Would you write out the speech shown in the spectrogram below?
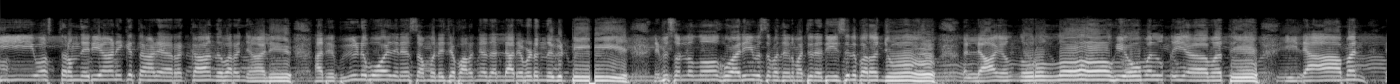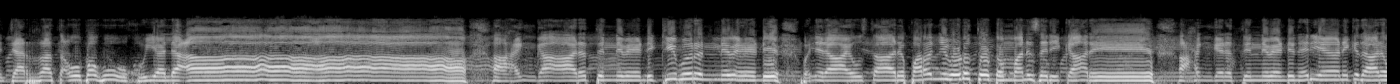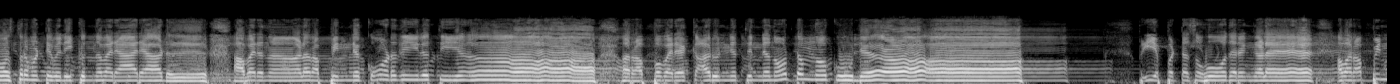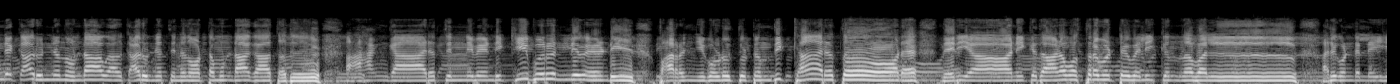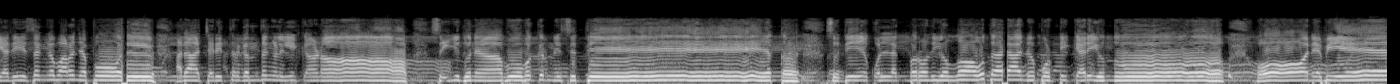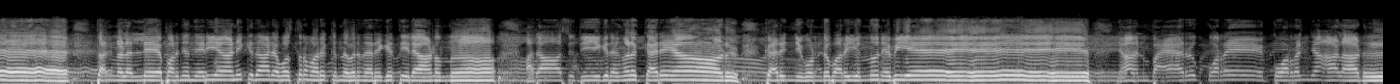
ഈ വസ്ത്രം നെരിയാണിക്ക് താഴെ ഇറക്കാന്ന് പറഞ്ഞാൽ അത് വീണുപോയതിനെ സംബന്ധിച്ച് പറഞ്ഞതല്ല എവിടെ നിന്ന് കിട്ടി? നബി സല്ലല്ലാഹു അലൈഹി മറ്റൊരു ഹദീസിൽ പറഞ്ഞു ലാ യൗമൽ ഖിയാമത്തി ജറ തൗബഹു അഹങ്കാരത്തിന് വേണ്ടി കിബിറിന് വേണ്ടി കുഞ്ഞരായ ഉസ്താര് പറഞ്ഞു കൊടുത്തിട്ടും അനുസരിക്കാരേ അഹങ്കാരത്തിന് വേണ്ടി നെരിയാണിക്ക് താഴെ വസ്ത്രമിട്ട് വലിക്കുന്നവരാരാട് അവരെ നാളെ റബ്ബിന്റെ കോടതിയിലെത്തിയ റബ്ബ് വരെ കാരുണ്യത്തിന്റെ നോട്ടം നോക്കൂല. പ്രിയപ്പെട്ട സഹോദരങ്ങളെ അവർ റബ്ബിന്റെ കാരുണ്യം ഉണ്ടാകാ കാരുണ്യത്തിന് നോട്ടമുണ്ടാകാത്തത്. അഹങ്കാരത്തിന് വേണ്ടി കിബിറിന് വേണ്ടി പറഞ്ഞു കൊടുത്തിട്ടും ധിക്കാരത്തോടെ നെരിയാണിക്ക് താഴെ വസ്ത്രമിട്ട് വലിക്കുന്നവൽ അതുകൊണ്ടല്ലേ ഈ ഹദീസങ്ങ് പറഞ്ഞപ്പോൾ അതാ ചരിത്ര ഗ്രന്ഥങ്ങളിൽ കാണാം. സയ്യിദുന അബൂബക്കർ സിദ്ദീഖ് അക്ബർ പൊട്ടിക്കരയുന്നു. ഓ നബിയേ തങ്ങളല്ലേ പറഞ്ഞ നെരിയാണിക്ക് താഴെ വസ്ത്രം അറുക്കുന്നവർ നരകത്തിലാണെന്ന്. അതാ ശുദ്ധീകരങ്ങൾ കരയാണ്. കരഞ്ഞുകൊണ്ട് പറയുന്നു നബിയേ ഞാൻ വയറ് കുറെ കുറഞ്ഞ ആളാണ്.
